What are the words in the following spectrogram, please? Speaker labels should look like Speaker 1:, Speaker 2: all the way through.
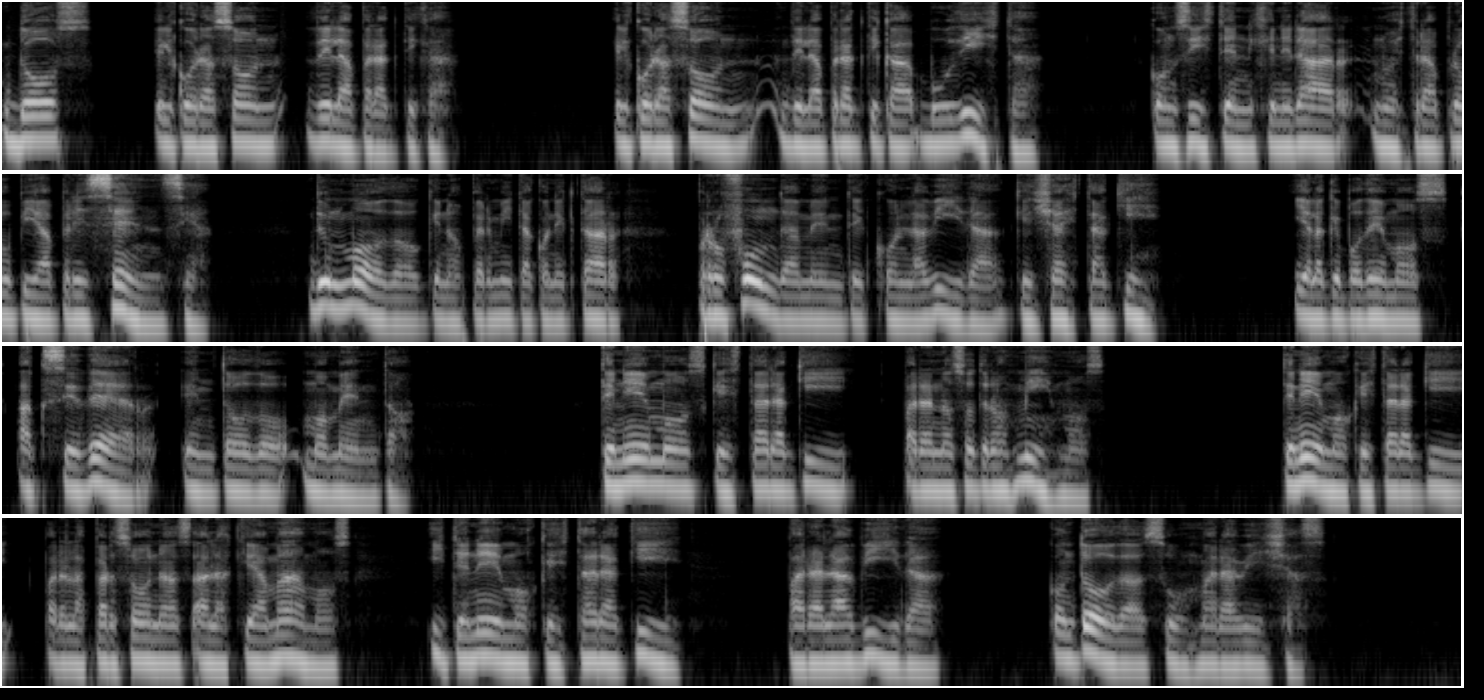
Speaker 1: 2. El corazón de la práctica. El corazón de la práctica budista consiste en generar nuestra propia presencia de un modo que nos permita conectar profundamente con la vida que ya está aquí y a la que podemos acceder en todo momento. Tenemos que estar aquí para nosotros mismos. Tenemos que estar aquí para las personas a las que amamos y tenemos que estar aquí para la vida con todas sus maravillas.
